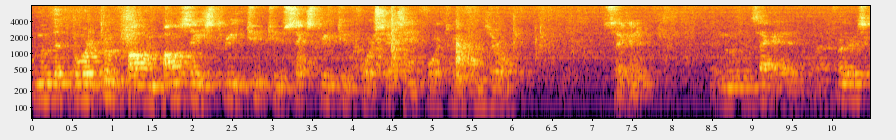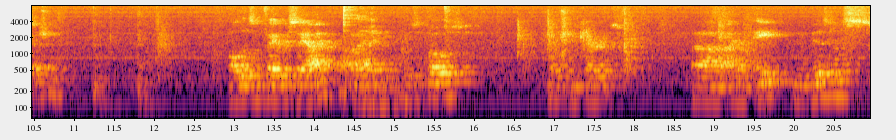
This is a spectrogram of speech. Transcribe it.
I move that the board approve the following policies, 3226, 3246, and 4310. Second. Moved and seconded. Uh, Further discussion? All those in favor say aye. Aye. Those opposed? Motion carries. Uh, Item eight, new business.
